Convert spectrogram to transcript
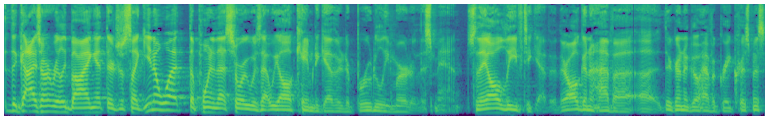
the guys aren't really buying it, they're just like, you know what? The point of that story was that we all came together to brutally murder this man. So they all leave together. They're all going to have a, a they're going to go have a great Christmas.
